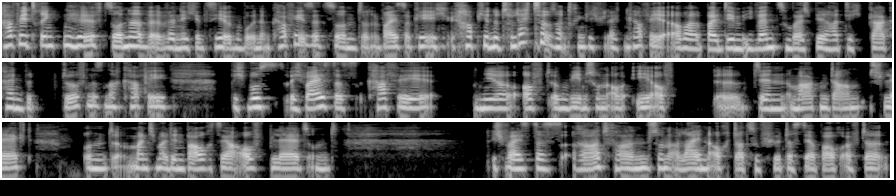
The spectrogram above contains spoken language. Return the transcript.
Kaffee trinken hilft, sondern wenn ich jetzt hier irgendwo in einem Kaffee sitze und dann weiß, okay, ich habe hier eine Toilette, dann trinke ich vielleicht einen Kaffee. Aber bei dem Event zum Beispiel hatte ich gar kein Bedürfnis nach Kaffee. Ich wusste, ich weiß, dass Kaffee mir oft irgendwie schon auch eh auf äh, den Magendarm schlägt und manchmal den Bauch sehr aufbläht und ich weiß, dass Radfahren schon allein auch dazu führt, dass der Bauch öfter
